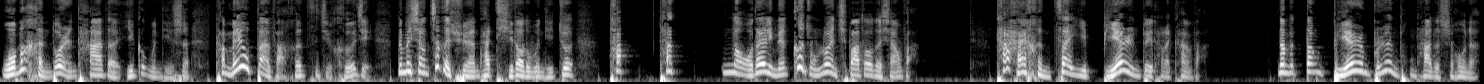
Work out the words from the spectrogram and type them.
我们很多人他的一个问题是，他没有办法和自己和解。那么像这个学员他提到的问题，就是他他脑袋里面各种乱七八糟的想法，他还很在意别人对他的看法。那么当别人不认同他的时候呢，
